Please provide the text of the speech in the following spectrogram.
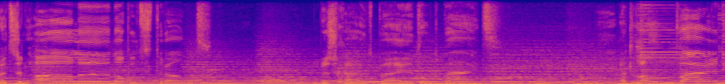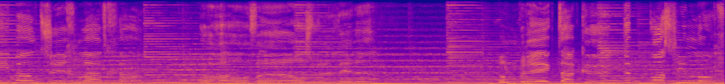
Met z'n allen op het strand, beschuit bij het ontbijt. Het land waar niemand zich laat gaan, behalve als we winnen. Dan breekt acuut de passie los,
